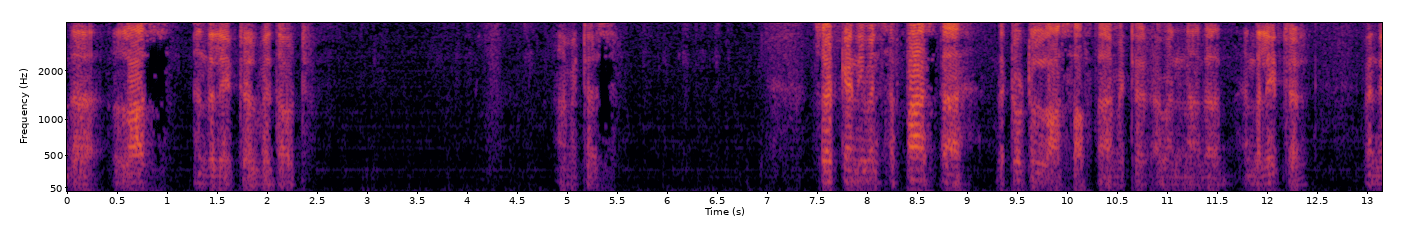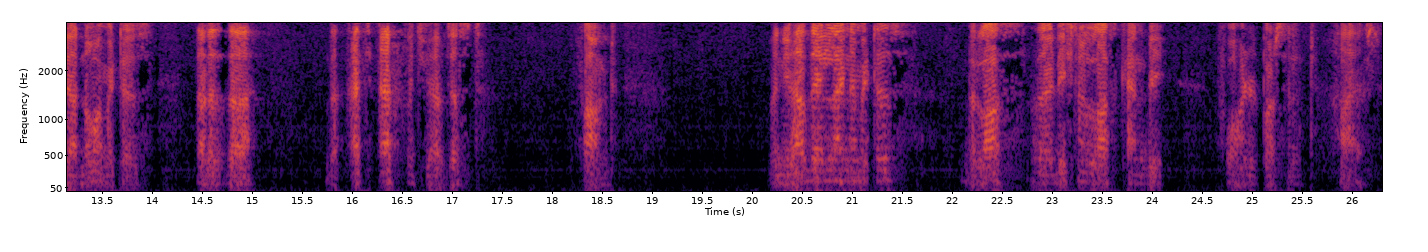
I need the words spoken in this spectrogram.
the loss in the lateral without emitters. So it can even surpass the, the total loss of the emitter when uh, the, in the lateral when there are no emitters. That is the the HF which you have just found. When you have the inline emitters, the loss, the additional loss can be 400 percent Hayır.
